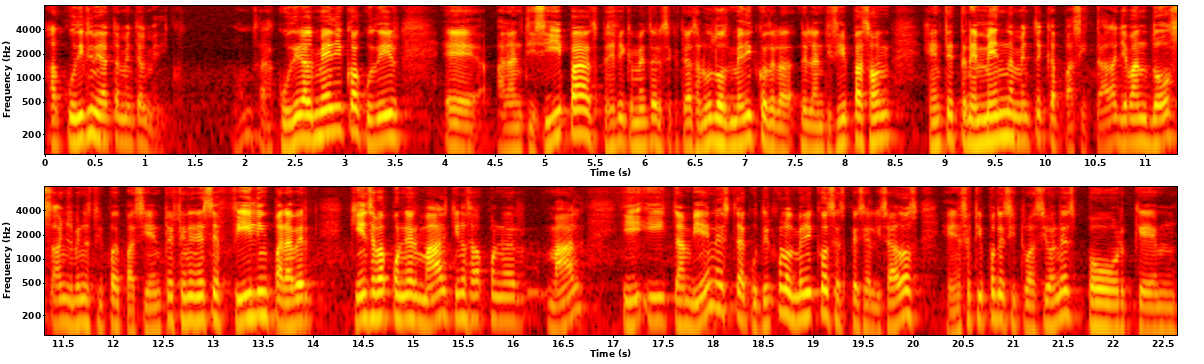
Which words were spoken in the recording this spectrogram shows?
acudir inmediatamente al médico. ¿no? O sea, acudir al médico, acudir eh, la Anticipa, específicamente del Secretaría de Salud, los médicos de la, de la Anticipa son gente tremendamente capacitada, llevan dos años viendo este tipo de pacientes, tienen ese feeling para ver quién se va a poner mal, quién no se va a poner mal, y, y también este, acudir con los médicos especializados en ese tipo de situaciones porque mm,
